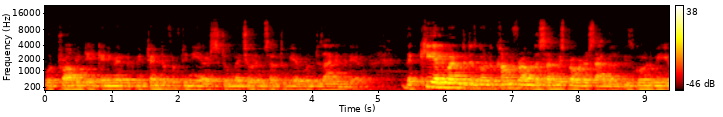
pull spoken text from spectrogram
would probably take anywhere between 10 to 15 years to mature himself to be a good design engineer. The key element that is going to come from the service provider's angle is going to be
